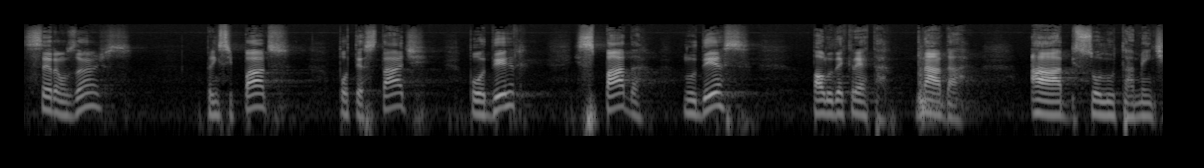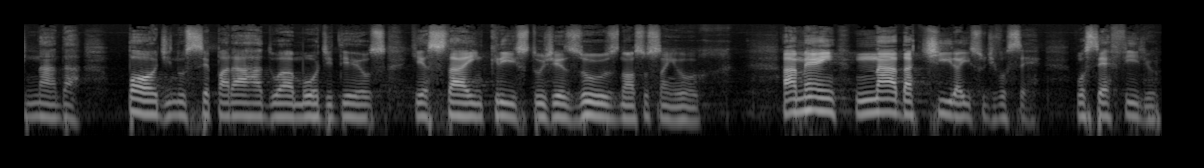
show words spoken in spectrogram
Serão os anjos? Principados? Potestade, poder, espada, nudez, Paulo decreta: nada, absolutamente nada, pode nos separar do amor de Deus que está em Cristo Jesus, nosso Senhor. Amém? Nada tira isso de você. Você é filho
